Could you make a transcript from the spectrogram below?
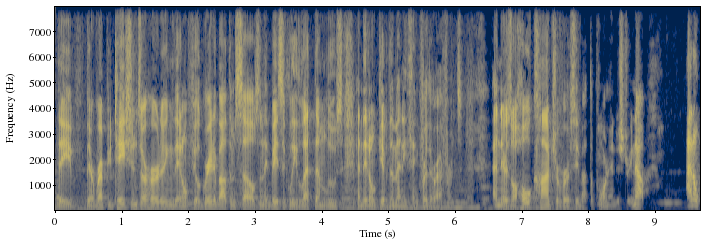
They've their reputations are hurting. They don't feel great about themselves, and they basically let them loose, and they don't give them anything for their efforts. And there's a whole controversy about the porn industry. Now, I don't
